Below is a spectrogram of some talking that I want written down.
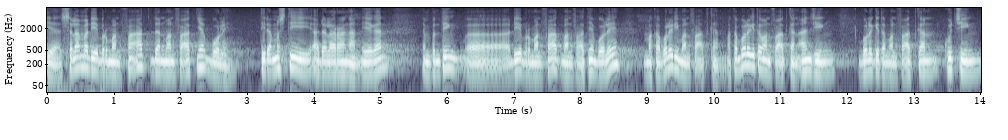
ya selama dia bermanfaat dan manfaatnya boleh. Tidak mesti ada larangan, ya kan? Yang penting uh, dia bermanfaat, manfaatnya boleh, maka boleh dimanfaatkan. Maka boleh kita manfaatkan anjing, boleh kita manfaatkan kucing,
